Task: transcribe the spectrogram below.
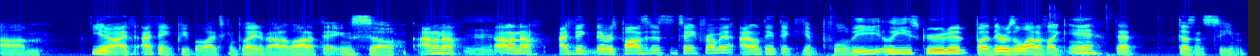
um, you know, I I think people like to complain about a lot of things, so I don't know. Mm-hmm. I don't know. I think there was positives to take from it. I don't think they completely screwed it, but there was a lot of like, eh, that doesn't seem.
